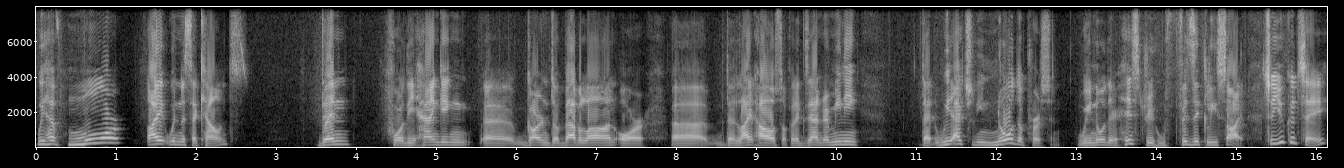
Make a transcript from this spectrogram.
we have more eyewitness accounts than for the hanging uh, gardens of Babylon or uh, the lighthouse of Alexandria, meaning that we actually know the person, we know their history who physically saw it. So you could say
